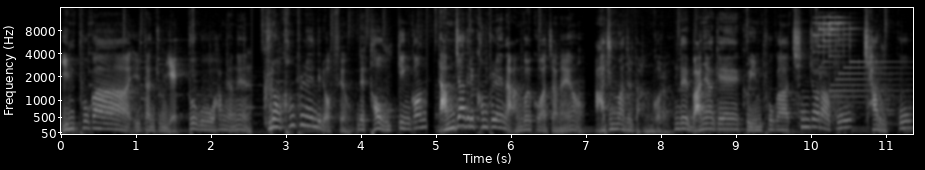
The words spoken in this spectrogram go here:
인포가 일단 좀 예쁘고 하면은 그런 컴플레인들이 없어요. 근데 더 웃긴 건 남자들이 컴플레인을 안 걸 것 같잖아요. 아줌마들도 안 걸어요. 근데 만약에 그 인포가 친절하고 잘 웃고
